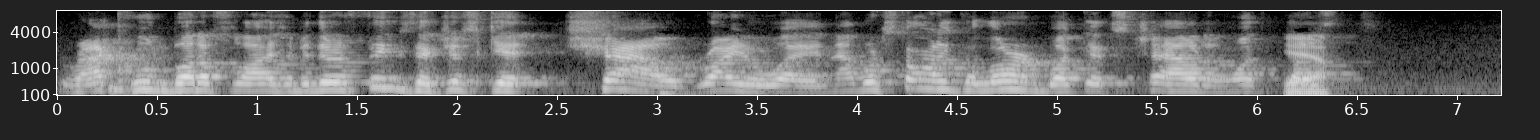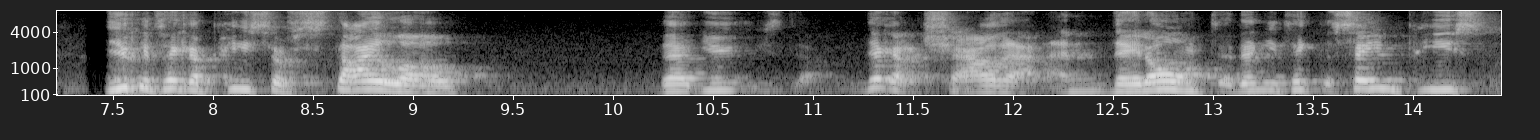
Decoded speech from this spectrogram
raccoon butterflies. I mean, there are things that just get chowed right away, and now we're starting to learn what gets chowed and what yeah. doesn't. You can take a piece of stylo that you they're gonna chow that, and they don't. And then you take the same piece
